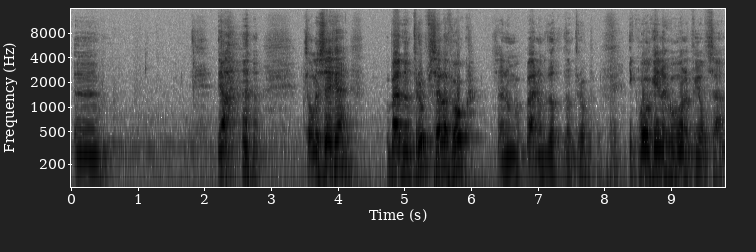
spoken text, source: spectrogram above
eh, ja, ik zal u zeggen, bij de troep zelf ook, zij noemen, wij noemen dat een troep, ik wou geen gewone piloot zijn.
